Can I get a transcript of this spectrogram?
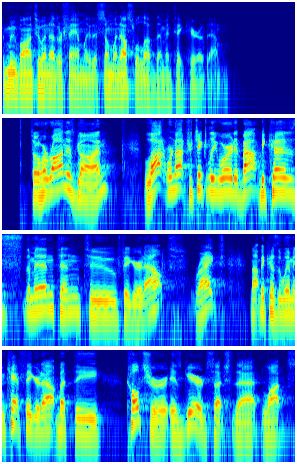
to move on to another family that someone else will love them and take care of them. So Haran is gone. Lot we're not particularly worried about because the men tend to figure it out, right? Not because the women can't figure it out, but the culture is geared such that Lot's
